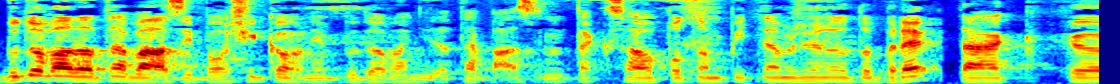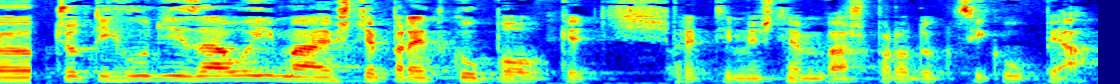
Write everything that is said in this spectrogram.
Budoval databázy, bol šikovný v budovaní databázy. No tak sa ho potom pýtam, že no dobre, tak e, čo tých ľudí zaujíma ešte pred kúpou, keď predtým ešte váš produkt si kúpia.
